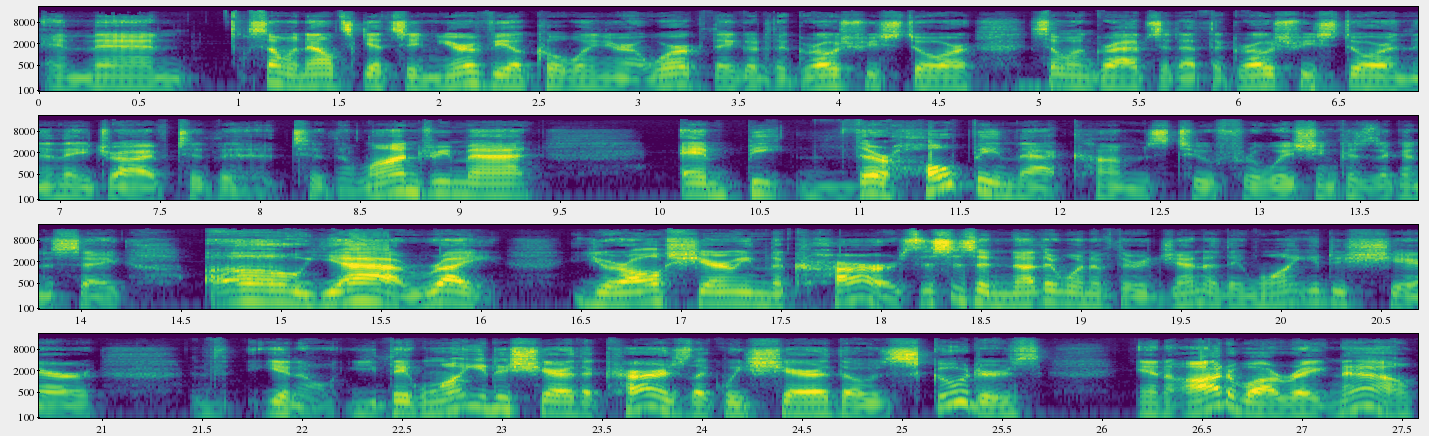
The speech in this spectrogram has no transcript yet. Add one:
and then someone else gets in your vehicle when you're at work they go to the grocery store someone grabs it at the grocery store and then they drive to the to the laundromat and be they're hoping that comes to fruition because they're going to say oh yeah right. You're all sharing the cars this is another one of their agenda. They want you to share you know they want you to share the cars like we share those scooters in Ottawa right now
